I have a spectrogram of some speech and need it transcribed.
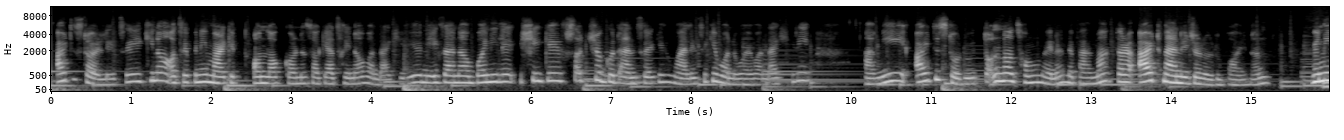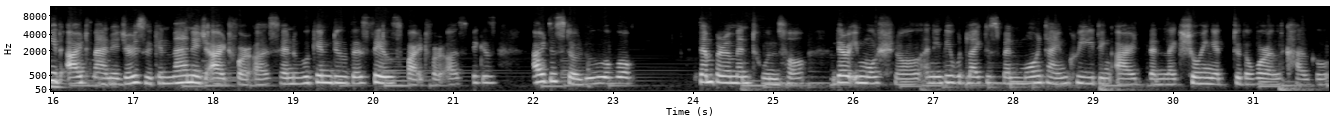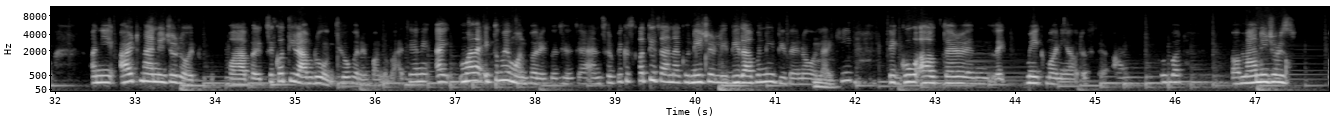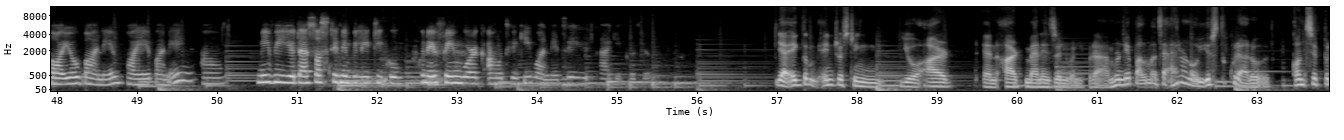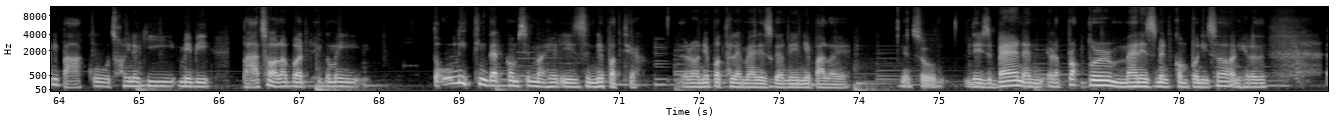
आर्टिस्टहरूले चाहिँ किन अझै पनि मार्केट अनलक गर्न सकेका छैन भन्दाखेरि अनि एकजना बहिनीले she gave such a good answer कि? उहाँले चाहिँ के भन्नुभयो भन्दाखेरि हामी आर्टिस्टहरू टन्न छौँ होइन नेपालमा तर आर्ट म्यानेजरहरू भएनन्। We need art managers who can manage art for us and who can do the sales part for us because आर्टिस्टहरू अब टेम्परामेन्ट हुन्छ दे आर इमोसनल अनि they would like to spend more time creating art than like showing it to the world खालको अनि art म्यानेजरहरू भए भए चाहिँ कति राम्रो हुन्थ्यो भनेर भन्नुभएको थियो अनि आई मलाई एकदमै मन परेको थियो त्यो एन्सर बिकज कतिजनाको नेचरले दिँदा पनि दिँदैन होला कि they go out there and like make money out of the art but managers भयो भने भए भने मेबी एउटा सस्टेनेबिलिटीको कुनै फ्रेमवर्क आउँथ्यो कि भन्ने चाहिँ लागेको थियो। या एकदम इन्ट्रेस्टिङ यो आर्ट एन्ड आर्ट म्यानेजमेन्ट भन्ने कुरा। हाम्रो नेपालमा चाहिँ आएर न यस्तो कुराहरू कन्सेप्ट पनि भएको छैन कि मेबी भएको छ होला बट एकदमै the only thing that comes in my head is Nepathya र नेपथ्यलाई म्यानेज गर्ने Nepalaya so they is a band and एउटा प्रपर म्यानेजमेन्ट कम्पनी छ अनि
